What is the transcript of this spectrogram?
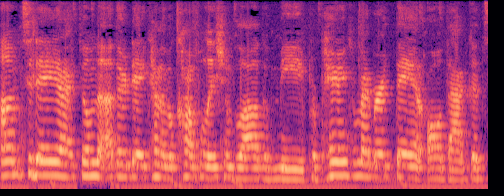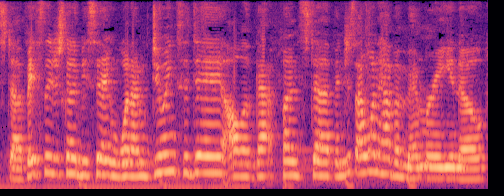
um, today. And I filmed the other day kind of a compilation vlog of me preparing for my birthday and all that good stuff. Basically just going to be saying what I'm doing today, all of that fun stuff. And just I want to have a memory you know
